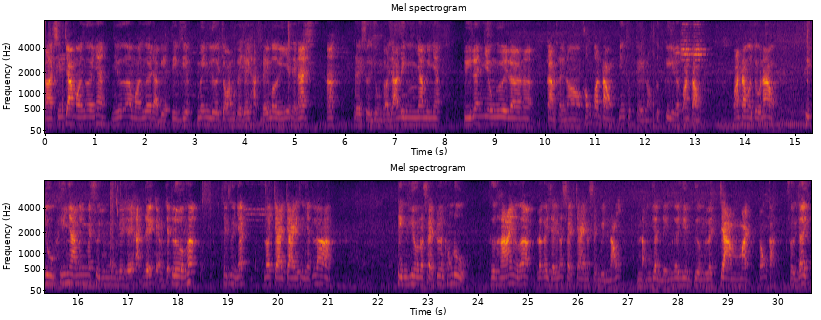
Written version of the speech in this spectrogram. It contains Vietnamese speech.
À, xin chào mọi người nha như à, mọi người đã biết thì việc mình lựa chọn một cái dây hạt đế mới như thế này ha, để sử dụng cho gia đình nhà mình nha tuy là nhiều người là, cảm thấy nó không quan trọng nhưng thực tế nó cực kỳ là quan trọng. Quan trọng ở chỗ nào? Thì dù khi nhà mình mà sử dụng cái dây hạt đế kém chất lượng á thì thứ nhất nó chạy chạy thứ nhất là tín hiệu nó sẽ truyền không đủ. Thứ hai nữa là cái giấy nó sẽ chạy nó sẽ bị nóng nóng dần đến cái hiện tượng là chạm mạch trong các sợi dây.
